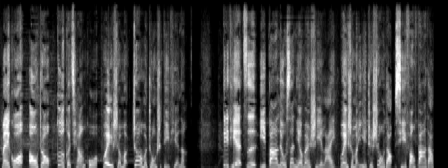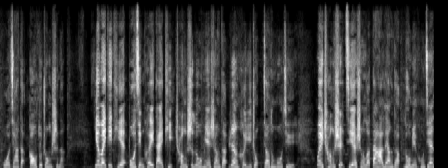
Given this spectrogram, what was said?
美国、欧洲各个强国为什么这么重视地铁呢？地铁自一八六三年问世以来，为什么一直受到西方发达国家的高度重视呢？因为地铁不仅可以代替城市路面上的任何一种交通工具，为城市节省了大量的路面空间，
